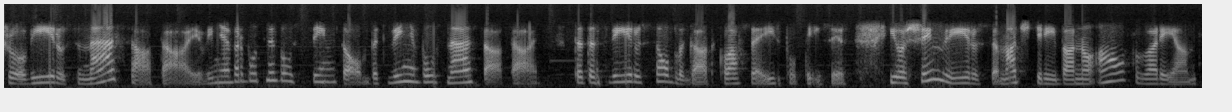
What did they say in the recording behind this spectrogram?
šo vīrusu nēsātāja, viņai varbūt nebūs simptomi, bet viņa būs nēsātāja tad tas vīrus obligāti klasē izplatīsies. Jo šim vīrusam, atšķirībā no alfa varianta,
